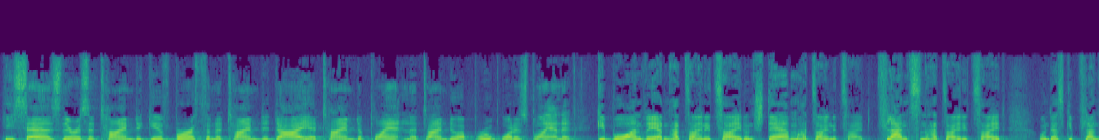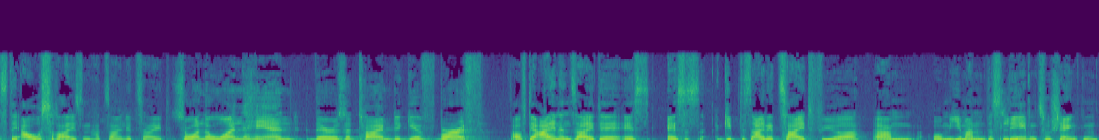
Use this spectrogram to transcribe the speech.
He says there is a time to give birth and a time to die, a time to plant and a time to uproot what is planted. Geboren werden hat seine Zeit und sterben hat seine Zeit. Pflanzen hat seine Zeit und das gepflanzte Ausreißen hat seine Zeit. So, on the one hand, there is a time to give birth. Auf der einen Seite ist, ist gibt es eine Zeit für, ähm, um jemandem das Leben zu schenken.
